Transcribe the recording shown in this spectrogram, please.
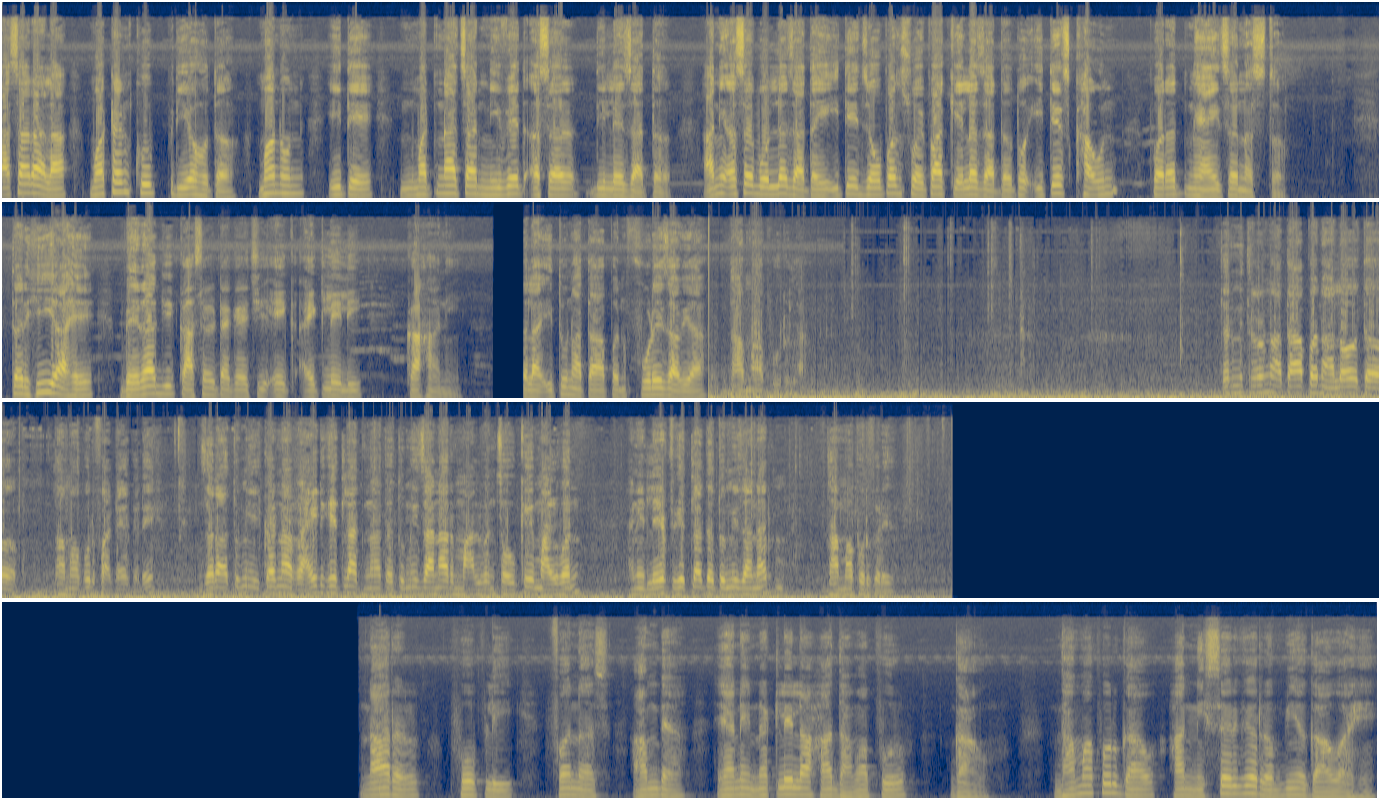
कासाराला मटण खूप प्रिय होतं. म्हणून इथे मटणाचा निवेद असं दिले जातं. आणि असं बोललं जातं इथे जो पण स्वयंपाक केलं जातं तो इथेच खाऊन परत न्यायचं नसतं. तर ही आहे बैरागी कासळ टाक्याची एक ऐकलेली कहाणी. चला इथून आता आपण पुढे जाऊया धामापूरला. तर मित्रांनो आता आपण आलो आहोत धामापूर फाट्याकडे. जरा तुम्ही इकडनं राईट घेतलात ना तर तुम्ही जाणार मालवण चौके मालवण आणि लेफ्ट घेतला तर तुम्ही जाणार धामापूरकडे. नारळ पोपली फणस आंब्या याने नटलेला हा धामापूर गाव. धामापूर गाव हा निसर्गरम्य गाव आहे.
